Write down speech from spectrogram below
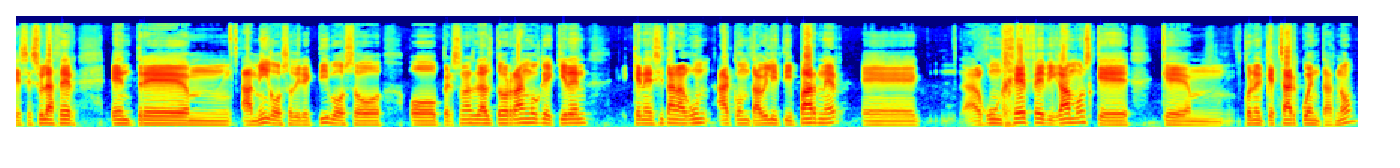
que se suele hacer entre mm, amigos o directivos o, personas de alto rango que quieren, que necesitan algún accountability partner, eh, algún jefe, digamos, que, mm, con el que echar cuentas, ¿no?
